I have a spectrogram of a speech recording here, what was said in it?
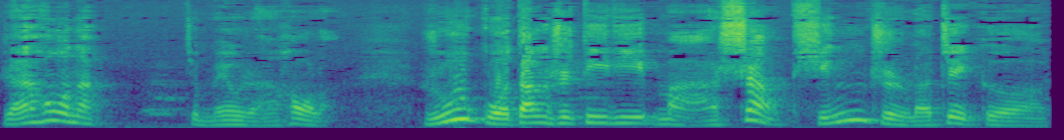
然后呢就没有然后了。如果当时滴滴马上停止了这个，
